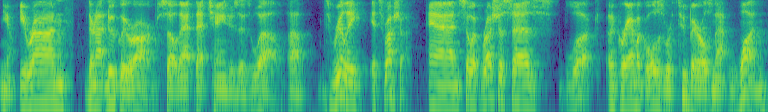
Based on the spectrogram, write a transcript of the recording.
you know, Iran, they're not nuclear armed, so that that changes it as well. Uh, it's really it's Russia, and so if Russia says, "Look, a gram of gold is worth two barrels, not one,"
